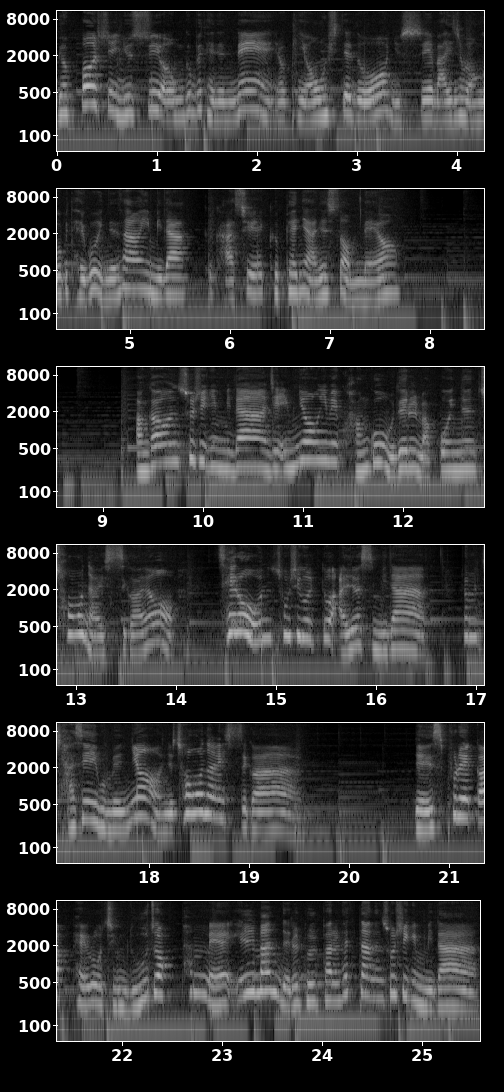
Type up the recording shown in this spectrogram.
몇 번씩 뉴스에 언급이 되는데 이렇게 영웅시대도 뉴스에 많이 좀 언급이 되고 있는 상황입니다. 그 가수의 그 팬이 아닐 수 없네요. 반가운 소식입니다. 이제 임영웅님이 광고 모델을 맡고 있는 청원 아이스가요. 새로운 소식을 또 알렸습니다. 좀 자세히 보면요. 이제 청원 아이스가 이제 에스프레 카페로 지금 누적 판매 1만 대를 돌파를 했다는 소식입니다.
